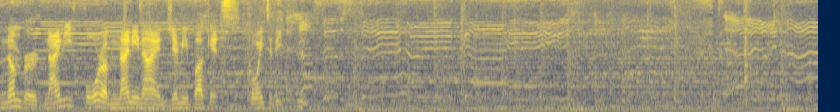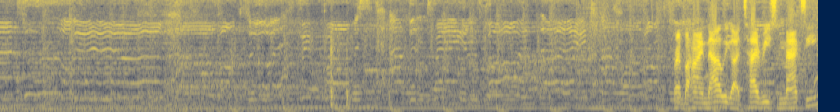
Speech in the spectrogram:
numbered 94 of 99 Jimmy Buckets, going to the Heat. Right behind that, we got Tyrese Maxey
